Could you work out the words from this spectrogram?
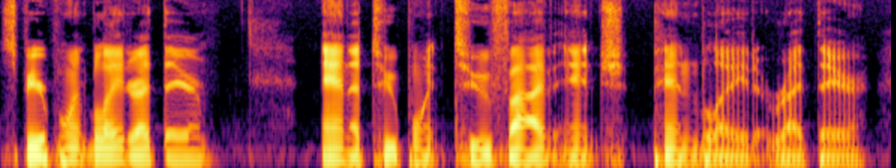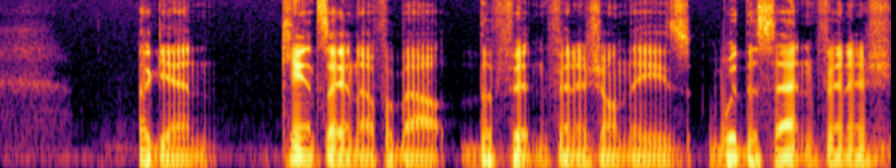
spear point blade right there, and a two point two five inch pin blade right there. Again, can't say enough about the fit and finish on these. With the satin finish,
